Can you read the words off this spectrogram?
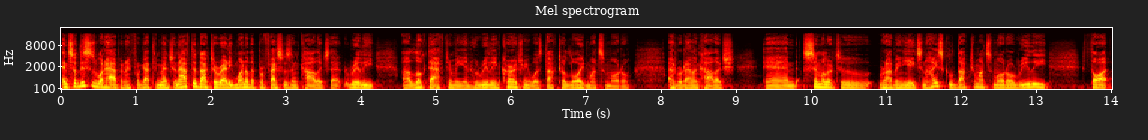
and so this is what happened. I forgot to mention. After Dr. Reddy, one of the professors in college that really uh, looked after me and who really encouraged me was Dr. Lloyd Matsumoto at Rhode Island College. And similar to Robin Yates in high school, Dr. Matsumoto really thought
